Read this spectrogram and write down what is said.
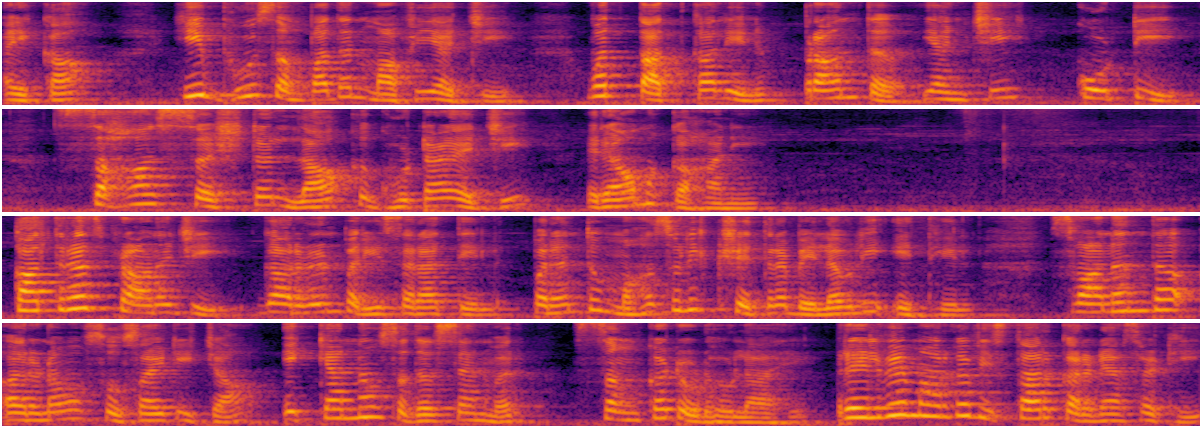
ऐका ही भूसंपादन माफियाची व तात्कालीन प्रांत यांची कोटी सहासष्ट लाख घोटाळ्याची रामकहाणी. कात्रज प्राणजी गार्डन परिसरातील परंतु महसुली क्षेत्र बेलवली येथील स्वानंद अर्णव सोसायटीच्या एक्क्याण्णव सदस्यांवर संकट ओढवलं आहे. रेल्वे मार्ग विस्तार करण्यासाठी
